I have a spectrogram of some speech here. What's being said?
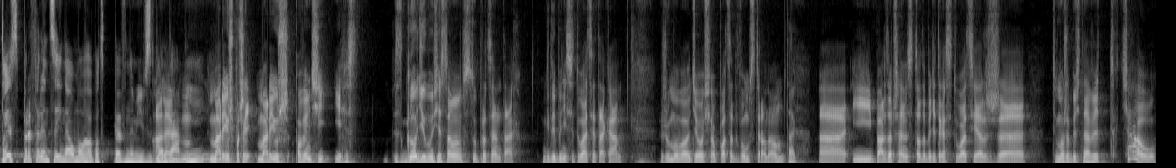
To jest preferencyjna umowa pod pewnymi względami. Ale Mariusz, poczekaj, Mariusz, powiem ci, jest, zgodziłbym się z tobą w 100%, gdyby nie sytuacja taka, że umowa o dzieło się opłaca dwóm stronom. Tak. I bardzo często to będzie taka sytuacja, że ty może być nawet chciał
